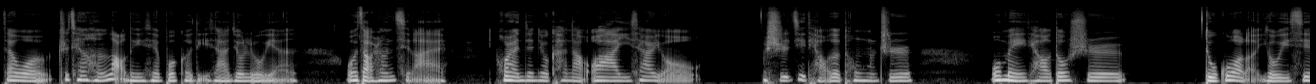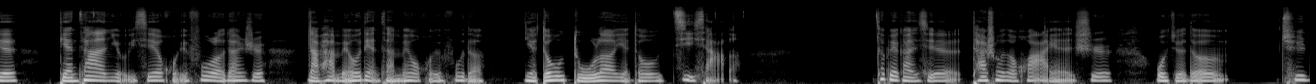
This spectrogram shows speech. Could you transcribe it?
在我之前很老的一些播客底下就留言。我早上起来，忽然间就看到，哇，一下有十几条的通知，我每一条都是读过了，有一些。点赞有一些回复了，但是哪怕没有点赞、没有回复的，也都读了，也都记下了。特别感谢他说的话，也是我觉得去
